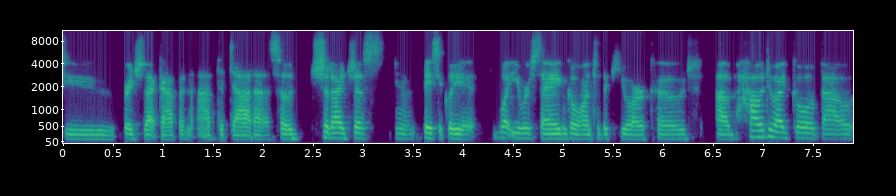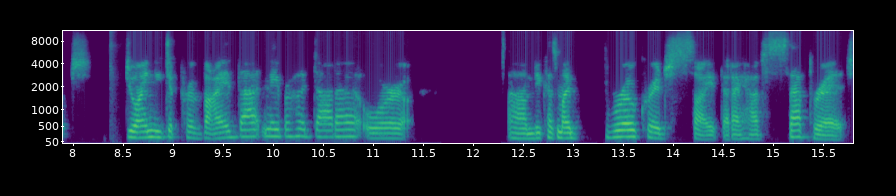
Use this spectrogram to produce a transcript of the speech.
to bridge that gap and add the data. So should I just, you know, basically what you were saying, go onto the QR code. Um, how do I go about, do I need to provide that neighborhood data or um, because my brokerage site that I have separate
